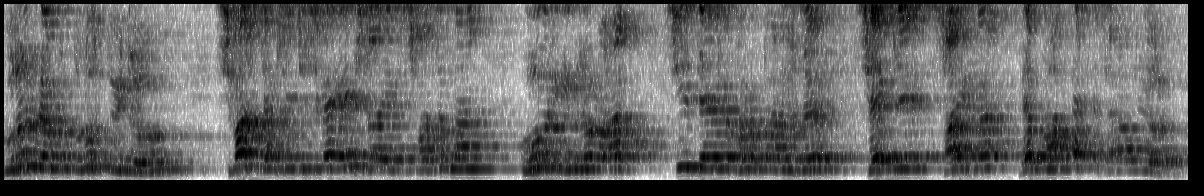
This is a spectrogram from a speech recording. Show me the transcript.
gurur ve mutluluk duyduğum Sivas temsilcisi ve ev sahibi sıfatımla Uğur İmri olarak siz değerli konuklarımızı sevgi, saygı ve muhabbetle selamlıyorum.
